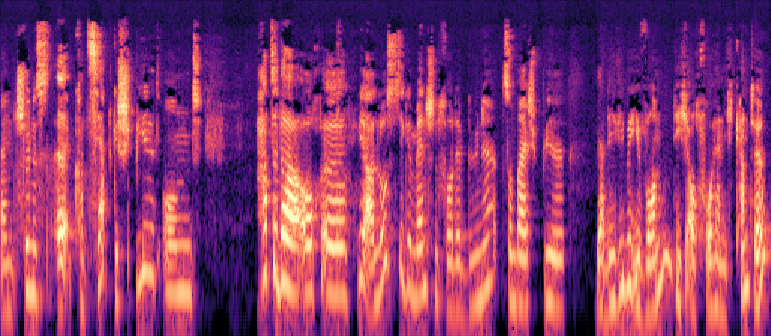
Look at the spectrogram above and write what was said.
ein schönes äh, Konzert gespielt und hatte da auch äh, ja, lustige Menschen vor der Bühne. Zum Beispiel ja, die liebe Yvonne, die ich auch vorher nicht kannte.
